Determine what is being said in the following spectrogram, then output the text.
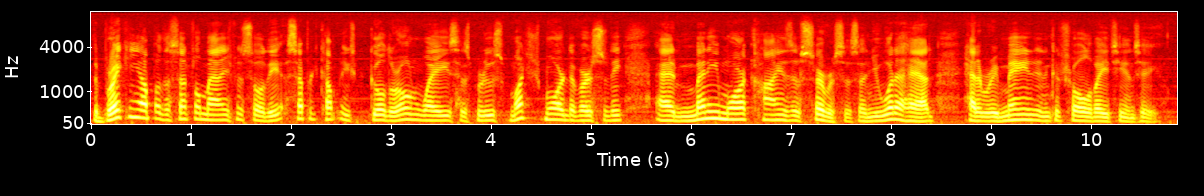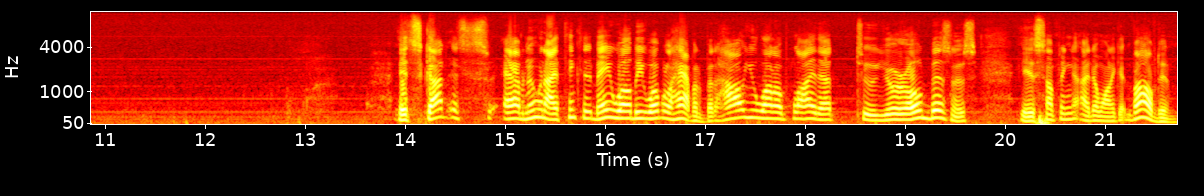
The breaking up of the central management so the separate companies could go their own ways has produced much more diversity and many more kinds of services than you would have had had it remained in control of AT&T. It's got its avenue, and I think that it may well be what will happen, but how you want to apply that to your own business is something I don't want to get involved in.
